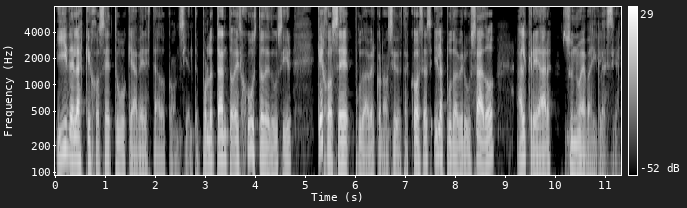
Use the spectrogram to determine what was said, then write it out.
y de las que José tuvo que haber estado consciente. Por lo tanto, es justo deducir que José pudo haber conocido estas cosas y las pudo haber usado al crear su nueva iglesia.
